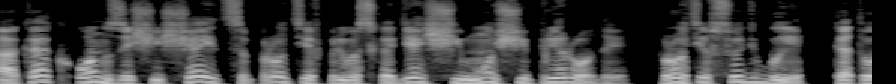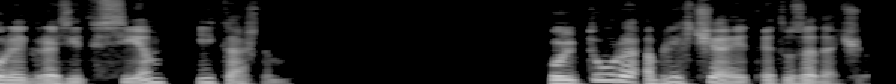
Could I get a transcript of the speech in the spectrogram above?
а как он защищается против превосходящей мощи природы, против судьбы, которая грозит всем и каждому. Культура облегчает эту задачу,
